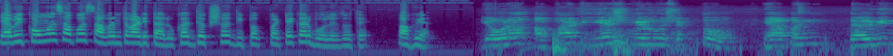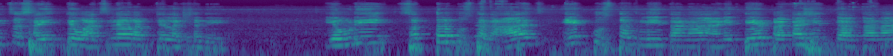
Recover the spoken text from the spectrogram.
यावेळी कोमसाप सावंतवाडी तालुकाध्यक्ष दीपक पटेकर बोलत होते. पाहूया. एवढं अफाट यश मिळवू शकतो हे आपण दळवींचं साहित्य वाचल्यावर आपल्या लक्षात येईल. एवढी सत्तर पुस्तक आज एक पुस्तक लिहिताना आणि ते प्रकाशित करताना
